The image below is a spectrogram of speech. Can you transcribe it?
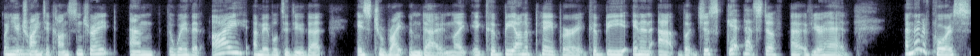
when you're mm-hmm. trying to concentrate. And the way that I am able to do that is to write them down. Like it could be on a paper, it could be in an app, but just get that stuff out of your head. And then, of course,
